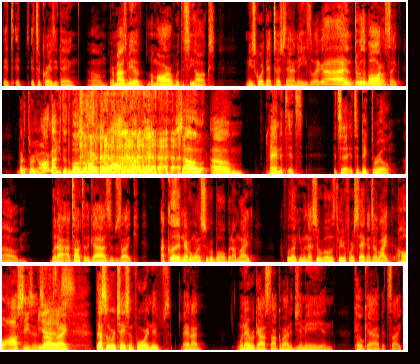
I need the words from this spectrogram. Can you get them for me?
it, it it's a crazy thing. Um, it reminds me of Lamar with the Seahawks when he scored that touchdown and he's like ah and threw the ball and I was like, you better throw your arm out. You threw the ball so hard at that wall. You know what I mean? So um, man, it's it's it's a it's a big thrill. Um, but I, I talked to the guys. It was like I could have never won a Super Bowl, but I'm like, I feel like you win that Super Bowl, those three to four seconds, or like a whole off season. So I was like, that's what we're chasing for. And it's man, I whenever guys talk about it, Jimmy and CoCap, it's like,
